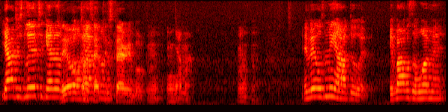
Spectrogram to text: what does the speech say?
Y'all just live together. The whole concept is terrible. Mm, mm. If it was me, I'll do it. If I was a woman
